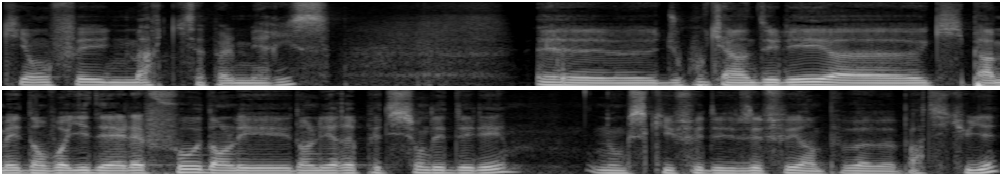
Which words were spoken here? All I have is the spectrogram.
qui ont fait une marque qui s'appelle Meris. Euh, du coup, qui a un délai euh, qui permet d'envoyer des LFO dans les, dans les répétitions des délais, donc ce qui fait des effets un peu particuliers.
